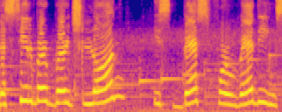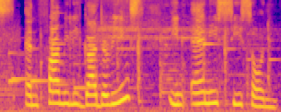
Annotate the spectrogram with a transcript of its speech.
The silver birch lawn is best for weddings and family gatherings in any season.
